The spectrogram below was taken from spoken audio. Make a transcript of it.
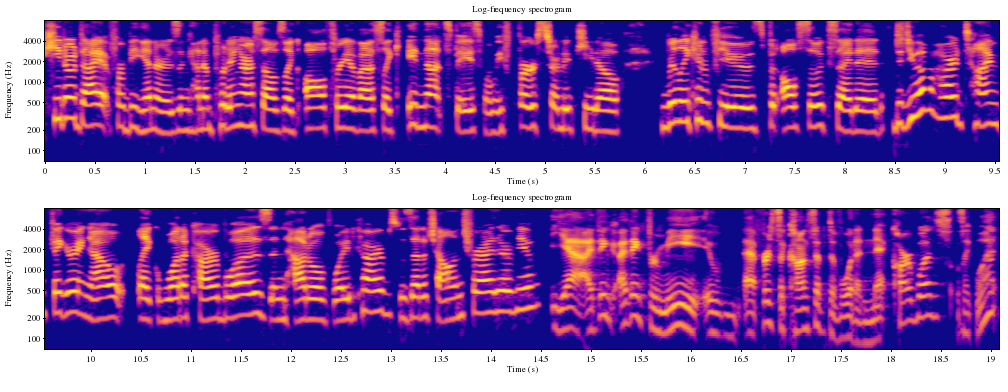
keto diet for beginners and kind of putting ourselves, like all three of us, like in that space when we first started keto. Really confused, but also excited. Did you have a hard time figuring out like what a carb was and how to avoid carbs? Was that a challenge for either of you? Yeah, I think I think for me, it, at first the concept of what a net carb was, I was like, "What?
